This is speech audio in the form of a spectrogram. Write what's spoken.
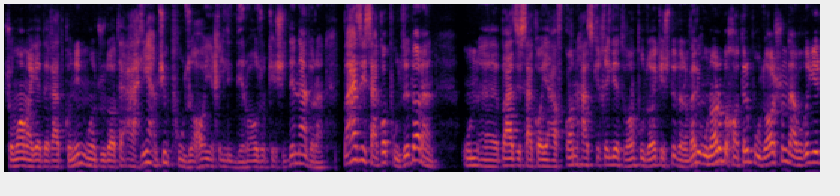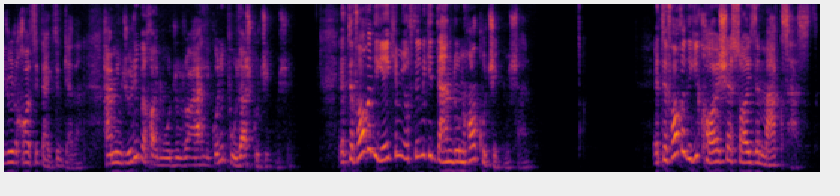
شما هم اگر دقت کنین موجودات اهلی همچین پوزه های خیلی دراز و کشیده ندارن. بعضی سگا پوزه دارن. اون بعضی سگای افغان هست که خیلی اتفاقا پوزه های کشیده دارن. ولی اونا رو به خاطر پوزه هاشون در واقع یه جور خاصی تکثیر کردن. همینجوری بخوای موجود رو اهلی کنی پوزش کوچیک میشه. اتفاق دیگه ای که میفته اینه که دندون ها کوچیک میشن. اتفاق دیگه کاهش سایز مغز هست.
